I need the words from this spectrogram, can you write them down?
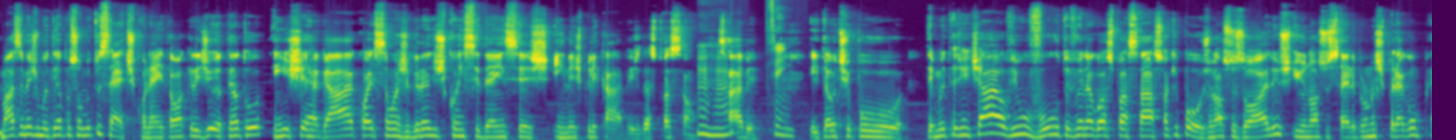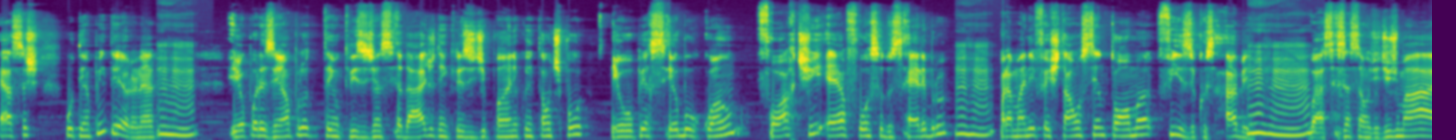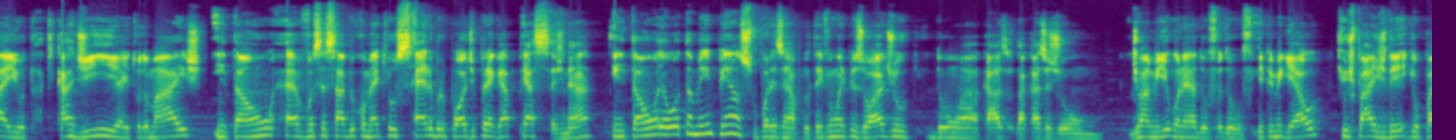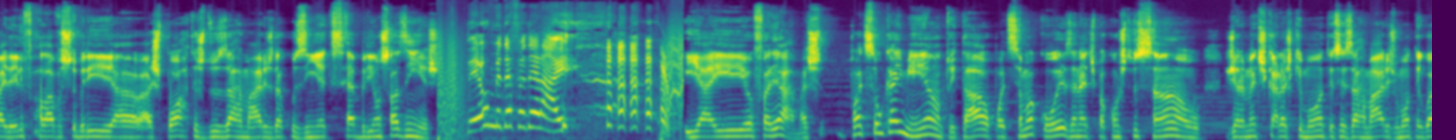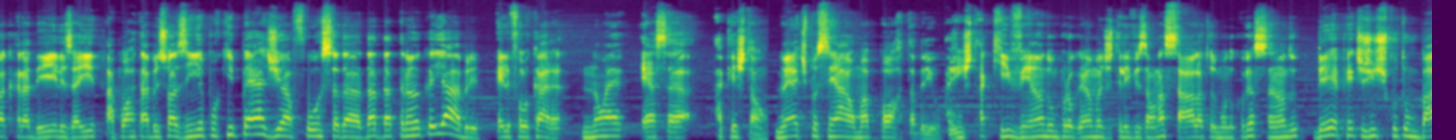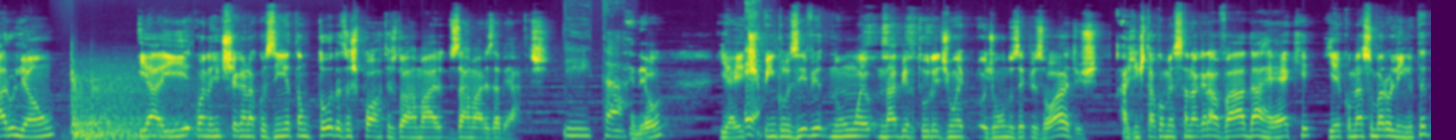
Mas ao mesmo tempo eu sou muito cético, né? Então eu acredito, eu tento enxergar quais são as grandes coincidências inexplicáveis da situação, sabe? Sim. Então, tipo, tem muita gente, ah, eu vi um vulto, eu vi um negócio passar. Só que, pô, os nossos olhos e o nosso cérebro nos pregam peças o tempo inteiro, né? Eu, por exemplo, tenho crise de ansiedade, tenho crise de pânico, então, tipo, eu percebo o quão forte é a força do cérebro pra manifestar um sintoma físico, sabe? A sensação de desmaio, taquicardia e tudo mais. Então, é, você sabe como é que o cérebro pode pregar peças, né? Então, eu também penso, por exemplo, teve um episódio de uma casa, da casa de um de um amigo, né, do, do Felipe Miguel, que os pais dele, que o pai dele falava sobre a- as portas dos armários da cozinha que se abriam sozinhas. Deus me defenderai. E aí eu falei, ah, mas pode ser um caimento e tal, pode ser uma coisa, né? Tipo a construção. Geralmente os caras que montam esses armários montam igual a cara deles, aí a porta abre sozinha porque perde a força da, da, da tranca e abre. Ele falou, cara, não é essa a questão. Não é tipo assim, ah, uma porta abriu. A gente tá aqui vendo um programa de televisão na sala, todo mundo conversando. De repente a gente escuta um barulhão. E aí, quando a gente chega na cozinha, estão todas as portas do armário, dos armários abertas. Eita. Entendeu? E aí, É. tipo, inclusive, num- na abertura de um, de um dos episódios, a gente tá começando a gravar, dar rec, e aí começa um barulhinho. Aí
